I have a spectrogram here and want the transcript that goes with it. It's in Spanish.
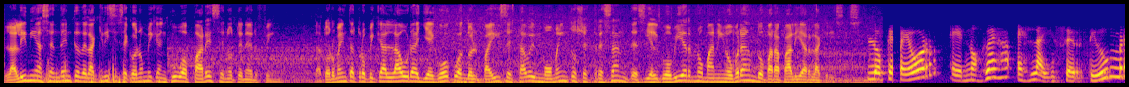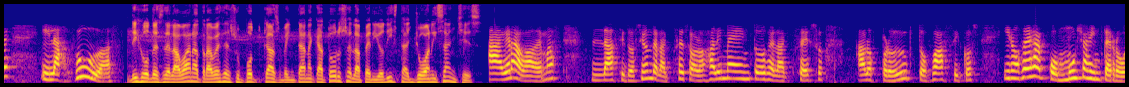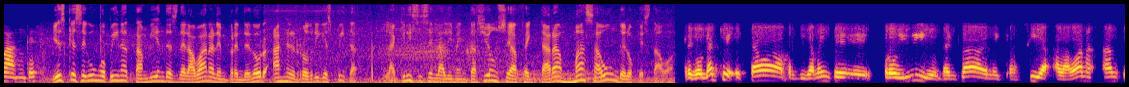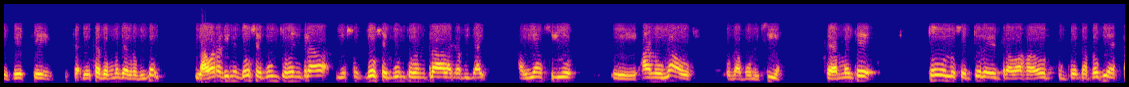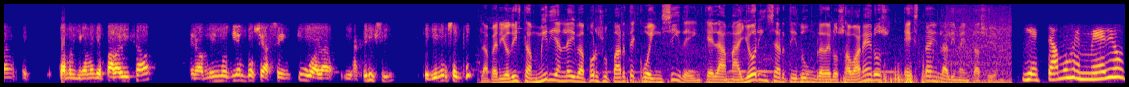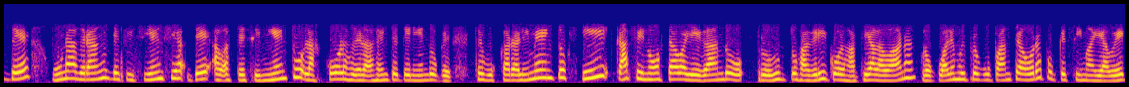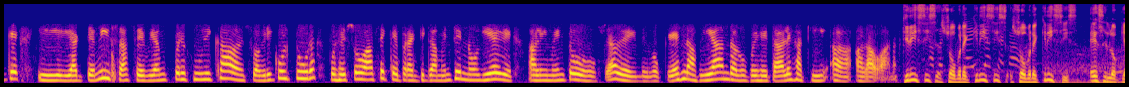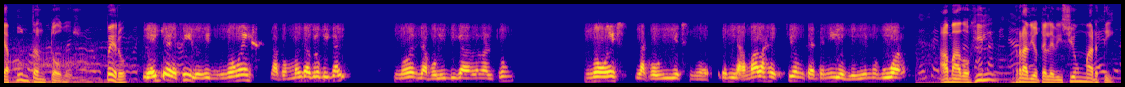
La línea ascendente de la crisis económica en Cuba parece no tener fin. La tormenta tropical Laura llegó cuando el país estaba en momentos estresantes y el gobierno maniobrando para paliar la crisis. Lo que peor eh, nos deja es la incertidumbre y las dudas. Dijo desde La Habana a través de su podcast Ventana 14 la periodista Joanny Sánchez. Agrava además la situación del acceso a los alimentos, del acceso a los productos básicos y nos deja con muchas interrogantes. Y es que según opina también desde La Habana el emprendedor Ángel Rodríguez Pita, la crisis en la alimentación se afectará más aún de lo que estaba. Recordar que estaba prácticamente prohibido la entrada de mercancía a La Habana antes de, este, de esta tormenta tropical. La Habana tiene 12 puntos de entrada y esos 12 puntos de entrada a la capital habían sido eh, anulados por la policía. Realmente todos los sectores del trabajador por cuenta propia están, están prácticamente paralizados, pero al mismo tiempo se acentúa la, la crisis que tiene el sector. La periodista Miriam Leiva, por su parte, coincide en que la mayor incertidumbre de los habaneros está en la alimentación. Y estamos en medio de una gran deficiencia de abastecimiento, las colas de la gente teniendo que, buscar alimentos y casi no estaba llegando productos agrícolas aquí a La Habana, lo cual es muy preocupante ahora porque si Mayabeque y Artemisa se vean perjudicadas en su agricultura, pues eso hace que prácticamente no llegue alimentos, o sea, de, de lo que es las viandas, los vegetales aquí a, a La Habana. Crisis sobre crisis sobre crisis es lo que apuntan todos. Pero... Y hay que decirlo, no es la tormenta tropical, no es la política de Donald Trump, no es la COVID-19, es la mala gestión que ha tenido el gobierno cubano. Amado Gil, Radio Televisión Martí.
